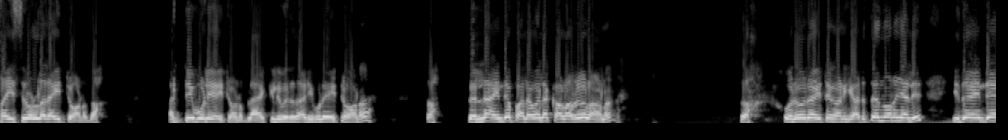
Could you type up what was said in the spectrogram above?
സൈസിലുള്ള ഒരു ഐറ്റം ആണ്. ദാ അടിപൊളി ഐറ്റമാണ് ബ്ലാക്കിൽ വരുന്ന അടിപൊളി ഐറ്റം ആണ്. ദാ ഇതെല്ലാം അതിന്റെ പല പല കളറുകളാണ് ഓരോരോ ഐറ്റം കാണിക്കുക അടുത്തെന്ന് പറഞ്ഞാൽ ഇത് അതിന്റെ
